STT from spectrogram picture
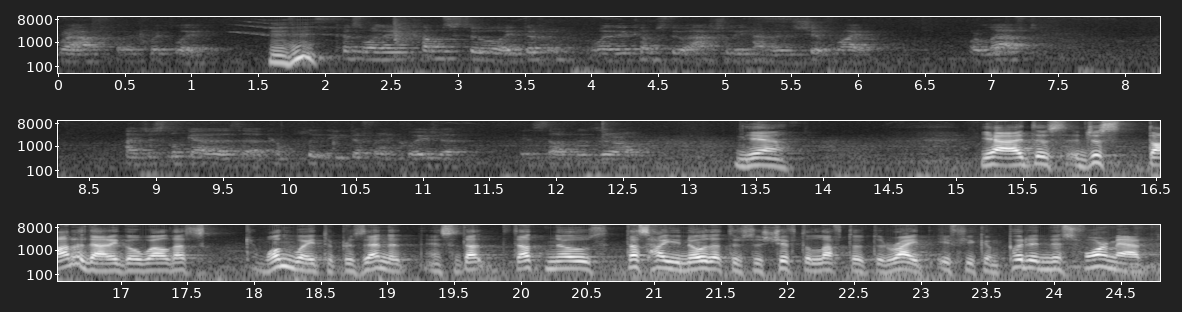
graph quickly. Because mm-hmm. when it comes to a different, when it comes to actually having a shift right or left, I just look at it as a completely different equation instead of the zero. Yeah. Yeah, I just I just thought of that. I go, well, that's one way to present it, and so that that knows that's how you know that there's a shift to left or to the right. If you can put it in this format,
